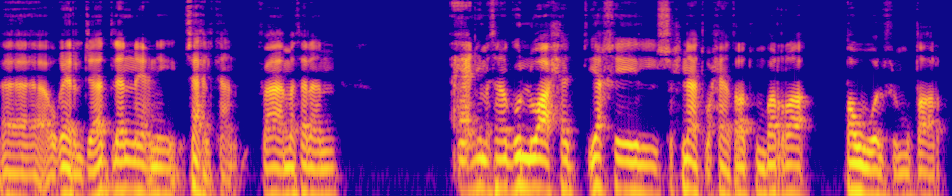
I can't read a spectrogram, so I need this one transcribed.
آه أو غير الجاد لأنه يعني سهل كان. فمثلا يعني مثلا أقول لواحد يا أخي الشحنات واحيانا طلعت من برا طول في المطار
